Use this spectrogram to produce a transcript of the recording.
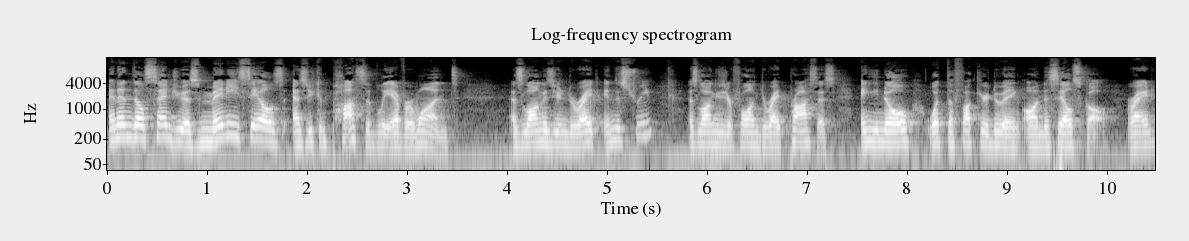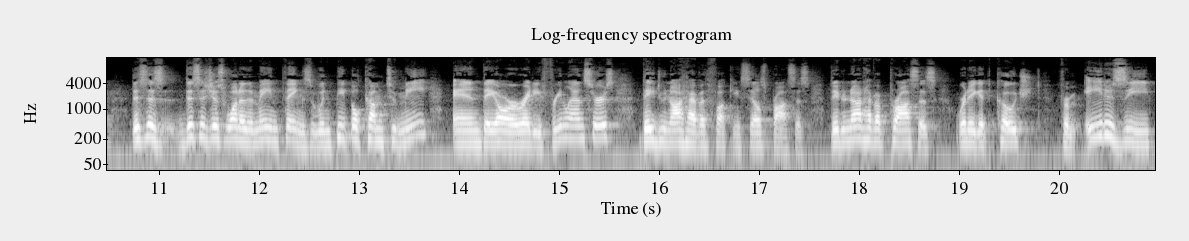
And then they'll send you as many sales as you can possibly ever want, as long as you're in the right industry as long as you're following the right process and you know what the fuck you're doing on the sales call, right? This is this is just one of the main things. When people come to me and they are already freelancers, they do not have a fucking sales process. They do not have a process where they get coached from A to Z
